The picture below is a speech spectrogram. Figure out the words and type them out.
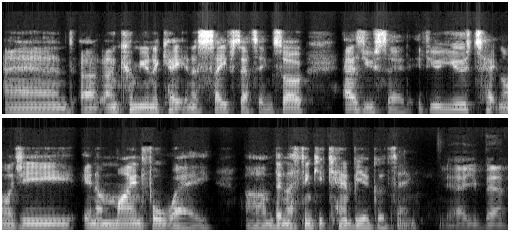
and uh, and communicate in a safe setting. So, as you said, if you use technology in a mindful way, um, then I think it can be a good thing. Yeah, you bet.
